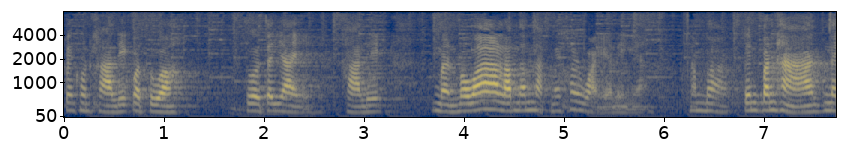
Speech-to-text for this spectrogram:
เป็นคนขาเล็กกว่าตัว ตัวจะใหญ่ขาเล็ก เหมือนบอกว่ารับน้ำหนักไม่ค่อยไหวอะไรเงี้ย ลำบากเป็นปัญหาใน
